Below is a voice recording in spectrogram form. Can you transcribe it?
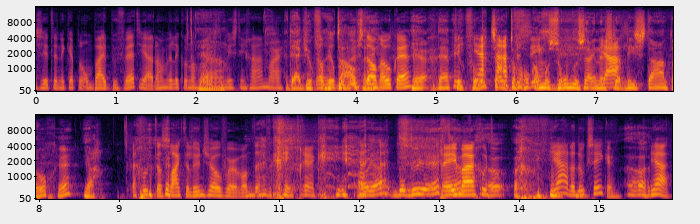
zit en ik heb een ontbijtbuffet. Ja, dan wil ik er nog wel Ja. eens de mist in gaan. Maar En daar heb je ook wel voor heel betaald. bewust hè? dan ook, hè? Ja, daar heb je ook voor. Ja, het zou toch ook allemaal zonde zijn als je dat liet staan, toch? Hè? Ja. Eh, Goed, dan sla ik de lunch over, want daar heb ik geen trek. Ja. Oh ja, dat doe je echt? Nee, ja? maar goed. Oh, Ja, dat doe ik zeker. oh. Ja,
